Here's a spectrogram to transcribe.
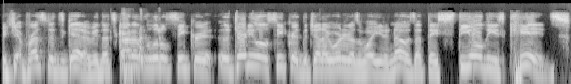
Yeah, President's again. I mean, that's kind of the little secret, the dirty little secret the Jedi Order doesn't want you to know is that they steal these kids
